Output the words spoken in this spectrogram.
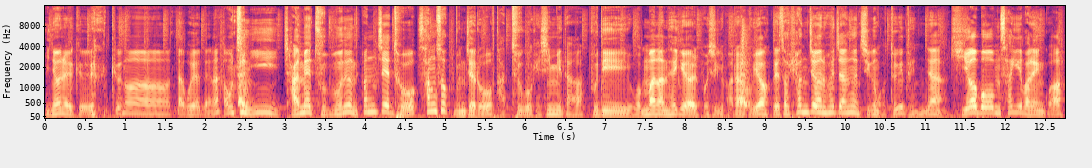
인연을 그 끊었다고 해야 되나? 아무튼 이 자매 두 분은 현재 도 상속 문제로 다투고 계십니다. 부디 원만한 해결 보시기 바라고요. 그래서 현재현 회장은 지금 어떻게 됐냐? 기업보험 사기 발행과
